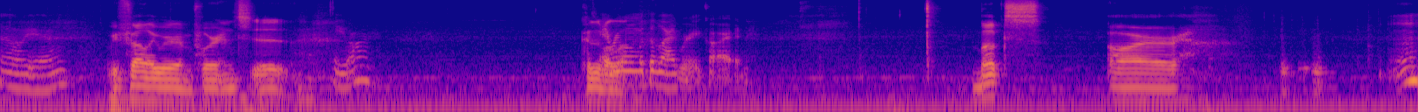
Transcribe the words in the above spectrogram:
Oh, yeah. We felt like we were important shit. You are. Because of the Everyone with a library card. books are Mm.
